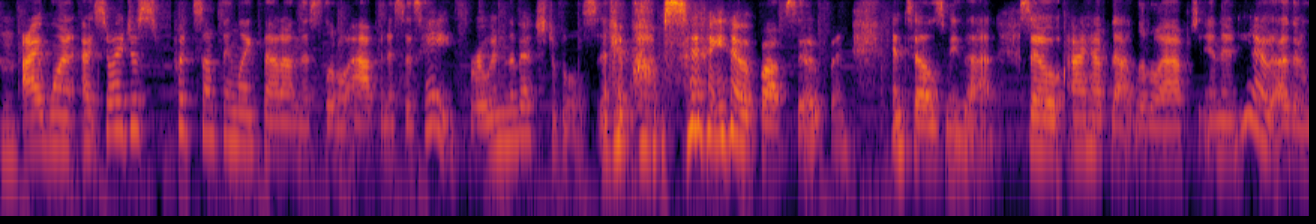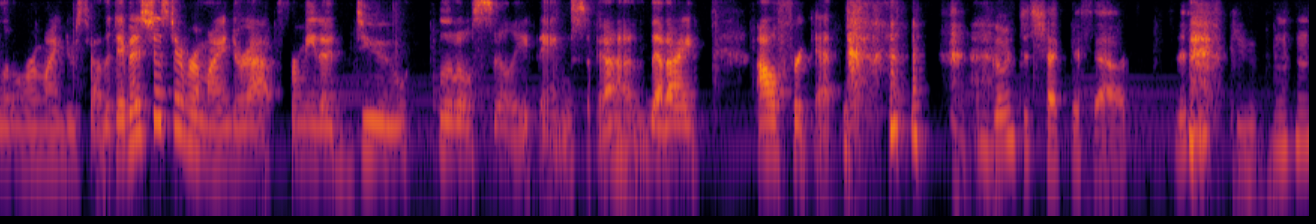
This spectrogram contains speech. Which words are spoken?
Mm-hmm. I want so I just put something like that on this little app, and it says, "Hey, throw in the vegetables," and it pops, you know, it pops open and tells me that. So I have that little app, and then you know other little reminders throughout the day. But it's just a reminder app for me to do little silly things uh, that I I'll forget. I'm going to check this out. This is cute. Mm-hmm.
